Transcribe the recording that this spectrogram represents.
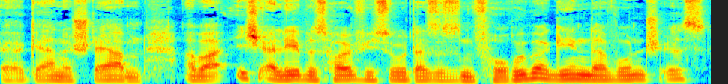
äh, gerne sterben. Aber ich erlebe es häufig so, dass es ein vorübergehender Wunsch ist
